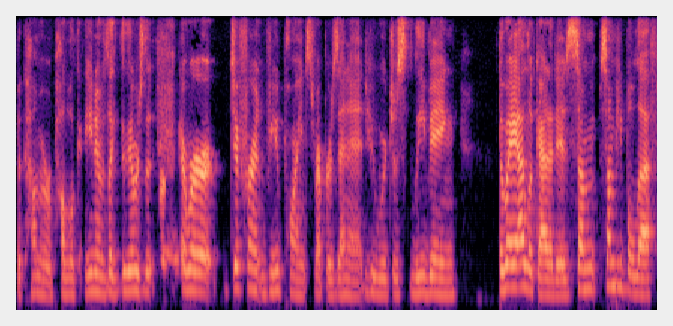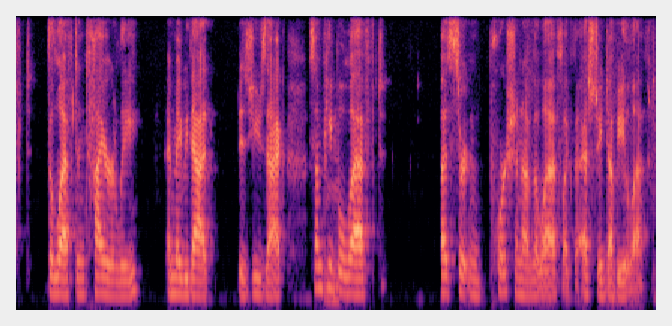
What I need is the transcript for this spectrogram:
become a Republican. You know, like there was the, there were different viewpoints represented who were just leaving. The way I look at it is some some people left the left entirely, and maybe that is you, Zach. Some mm-hmm. people mm-hmm. left a certain portion of the left, like the SJW left.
